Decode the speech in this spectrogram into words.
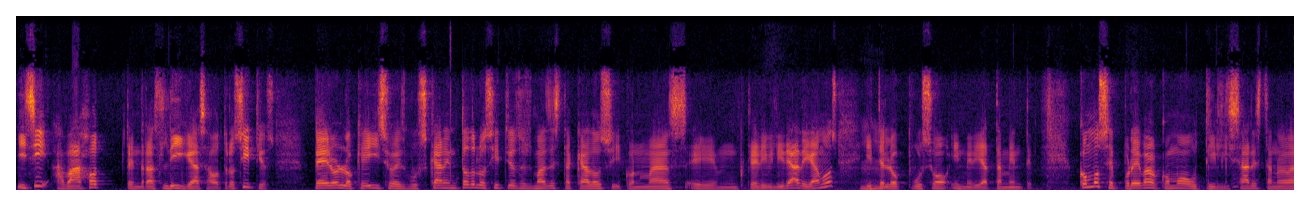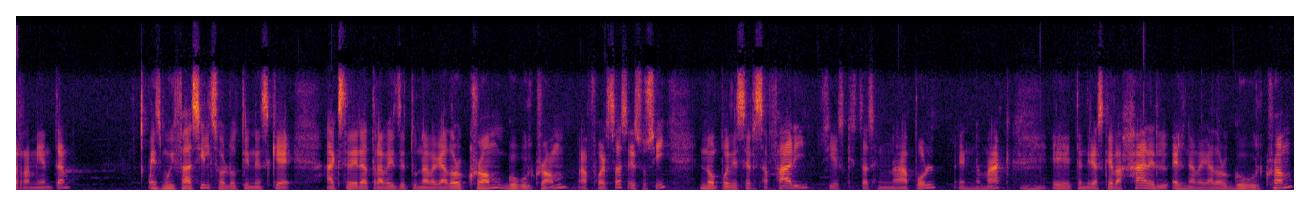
Y sí, abajo tendrás ligas a otros sitios. Pero lo que hizo es buscar en todos los sitios más destacados y con más eh, credibilidad, digamos, y te lo puso inmediatamente. ¿Cómo se prueba o cómo utilizar esta nueva herramienta? Es muy fácil, solo tienes que acceder a través de tu navegador Chrome, Google Chrome, a fuerzas, eso sí. No puede ser Safari, si es que estás en una Apple, en una Mac. Eh, tendrías que bajar el, el, navegador Google Chrome,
